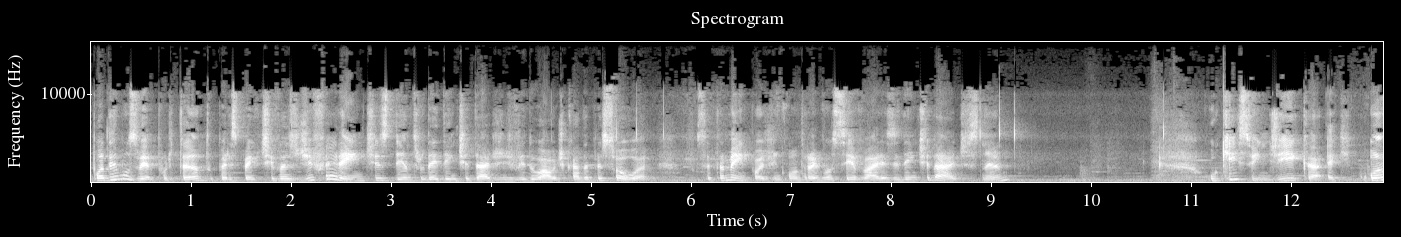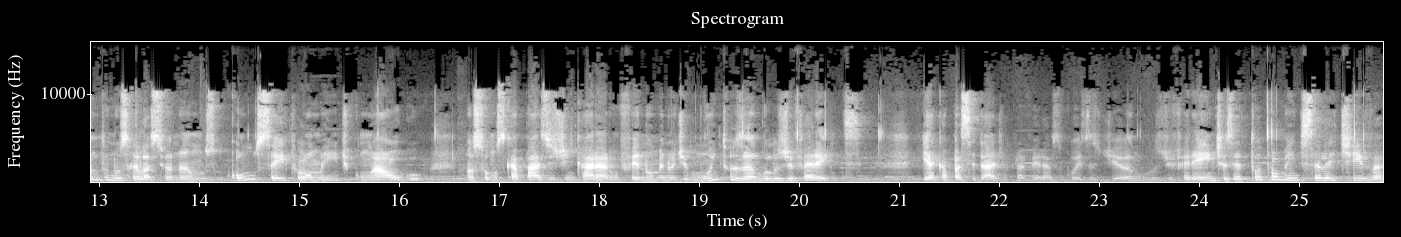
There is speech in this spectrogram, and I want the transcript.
Podemos ver, portanto, perspectivas diferentes dentro da identidade individual de cada pessoa. Você também pode encontrar em você várias identidades, né? O que isso indica é que quando nos relacionamos conceitualmente com algo, nós somos capazes de encarar um fenômeno de muitos ângulos diferentes. E a capacidade para ver as coisas de ângulos diferentes é totalmente seletiva.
